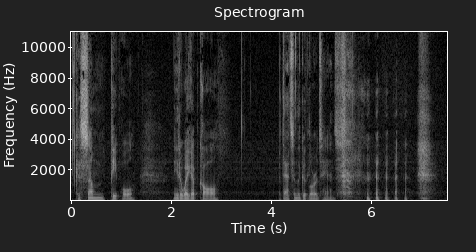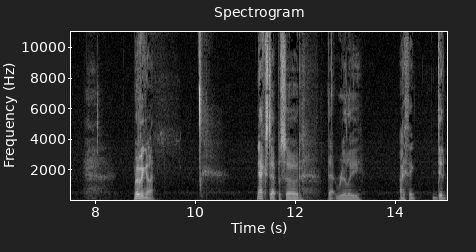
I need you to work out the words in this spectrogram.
Because some people need a wake up call, but that's in the good Lord's hands. Moving on. Next episode that really, I think, did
